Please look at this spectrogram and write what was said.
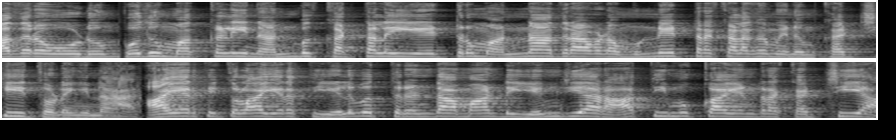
ஆதரவோடும் பொது மக்களின் அன்பு கட்டளை ஏற்றும் அண்ணா திராவிட முன்னேற்ற கழகம் எனும் கட்சியை தொடங்கினார். ஆயிரத்தி தொள்ளாயிரத்தி எழுபத்தி இரண்டாம் ஆண்டு எம்ஜிஆர் அதிமுக என்ற கட்சியை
